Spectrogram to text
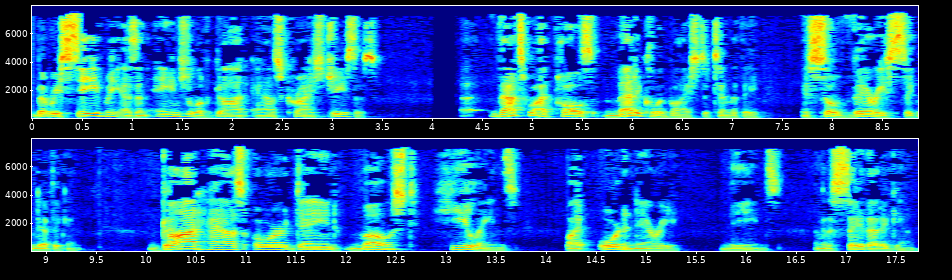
but received me as an angel of God as Christ Jesus. Uh, that's why Paul's medical advice to Timothy is so very significant. God has ordained most healings by ordinary means. I'm going to say that again.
